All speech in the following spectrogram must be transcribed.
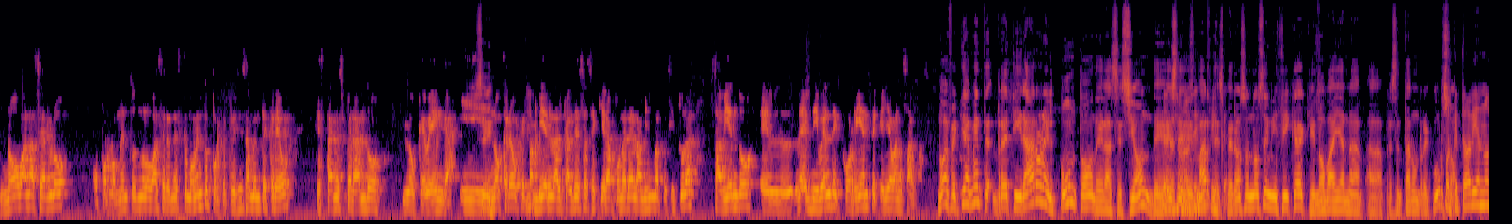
no van a hacerlo o por lo menos no lo va a hacer en este momento porque precisamente creo que están esperando lo que venga. Y no creo que también la alcaldesa se quiera poner en la misma tesitura sabiendo el, el, nivel de corriente que llevan las aguas. No, efectivamente, retiraron el punto de la sesión de ese martes, pero eso no significa que no vayan a, presentar un recurso. Porque todavía no,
